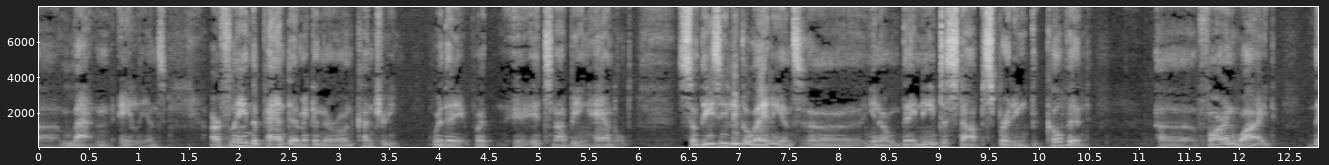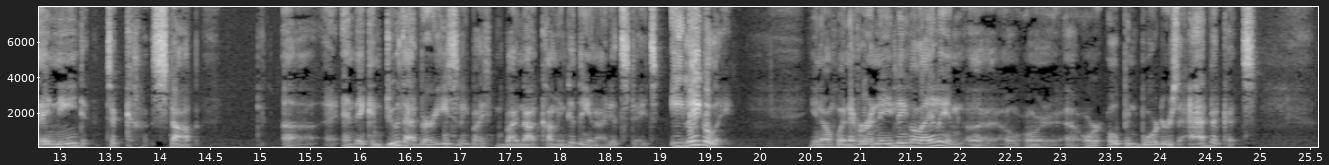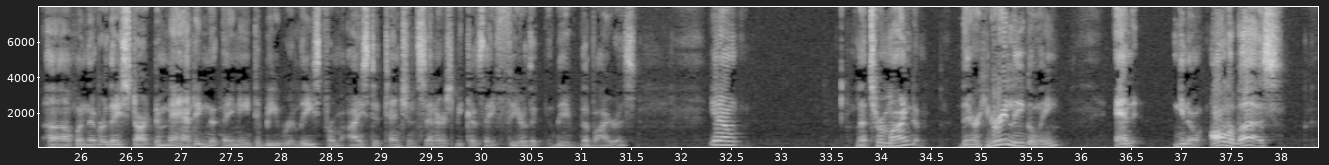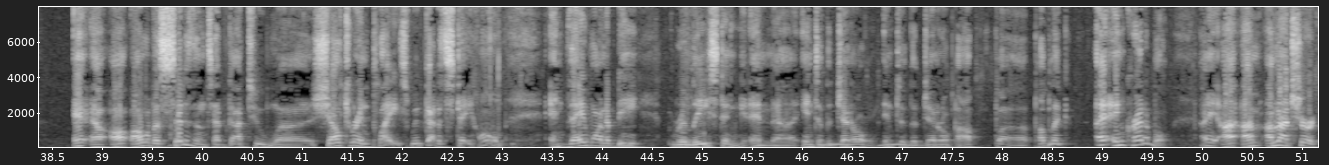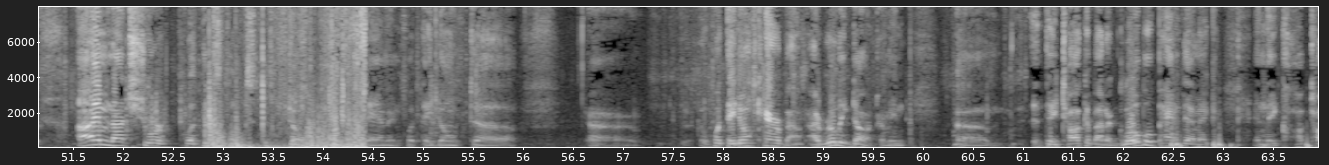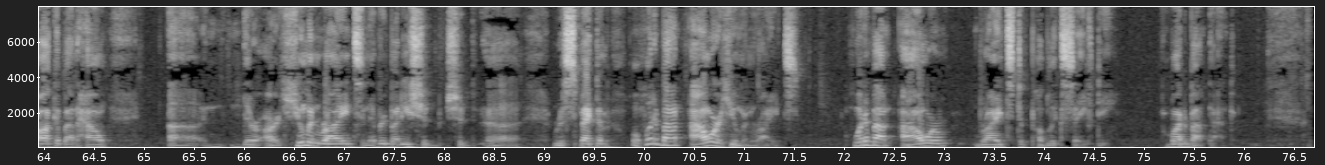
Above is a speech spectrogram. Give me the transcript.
uh, Latin aliens, are fleeing the pandemic in their own country where they where it's not being handled. So these illegal aliens, uh, you know, they need to stop spreading the COVID uh, far and wide. They need to c- stop, uh, and they can do that very easily by by not coming to the United States illegally. You know, whenever an illegal alien uh, or or open borders advocates, uh, whenever they start demanding that they need to be released from ICE detention centers because they fear the, the, the virus, you know, let's remind them they're here illegally, and you know all of us all, all, of us citizens have got to uh, shelter in place. We've got to stay home, and they want to be released and, and uh, into the general into the general pop, uh, public. Uh, incredible. I, I, I'm I'm not sure. I'm not sure what these folks don't understand and what they don't uh, uh, what they don't care about. I really don't. I mean. Um, they talk about a global pandemic, and they talk about how uh, there are human rights and everybody should should uh, respect them. Well, what about our human rights? What about our rights to public safety? What about that?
